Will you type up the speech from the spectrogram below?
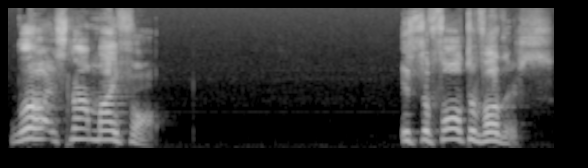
well, it's not my fault. It's the fault of others.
